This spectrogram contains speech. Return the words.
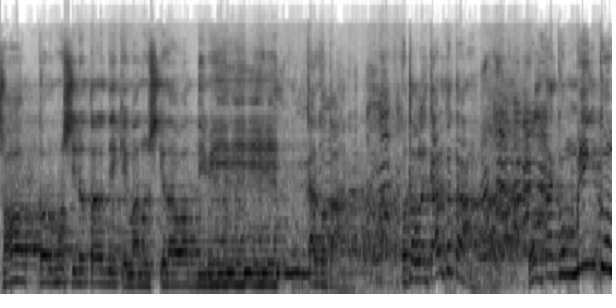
সৎ কর্মশীলতার দিকে মানুষকে দাওয়াত দিবে। কার কথা? কথা বলে কার কথা? ওয়ালতাকুম মিনকুম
